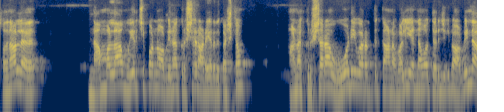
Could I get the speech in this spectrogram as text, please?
So அதனால நம்மளா முயற்சி பண்ணோம் அப்படின்னா கிருஷ்ணர் அடையிறது கஷ்டம். ஆனா கிருஷ்ணரா ஓடி வர்றதுக்கான வழி என்னவோ தெரிஞ்சுக்கணும் அப்படின்னா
